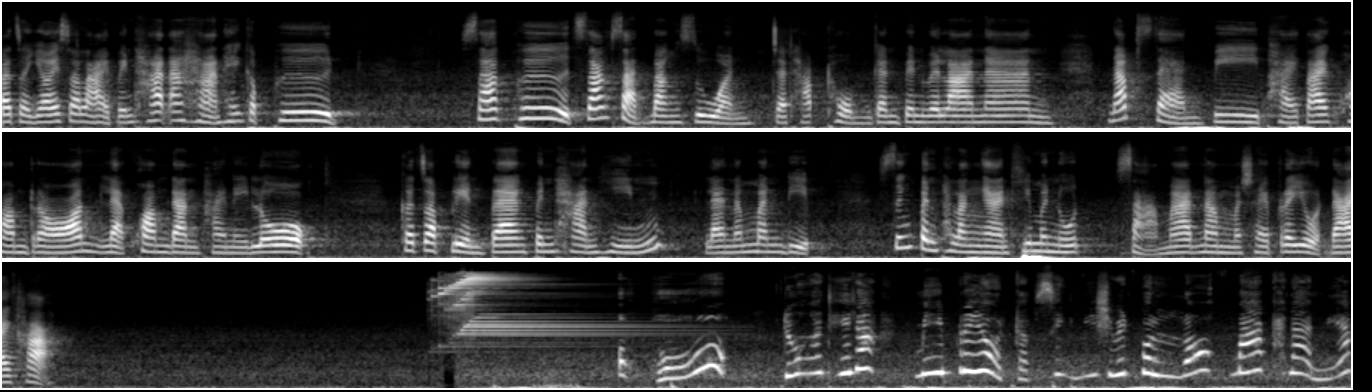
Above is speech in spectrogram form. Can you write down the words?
็จะย่อยสลายเป็นธาตุอาหารให้กับพืช ซากพืช ซากสัตว์บางส่วนจะทับถมกันเป็นเวลานาน นับแสนปีภายใต้ความร้อนและความดันภายในโลก ก็จะเปลี่ยนแปลงเป็นถ่านหินและน้ำมันดิบ ซึ่งเป็นพลังงานที่มนุษย์สามารถนำมาใช้ประโยชน์ได้ค่ะ โอ้โห ดวงอาทิตย์อะมีประโยชน์กับสิ่งมีชีวิตบนโลกมากขนาดเนี้ย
